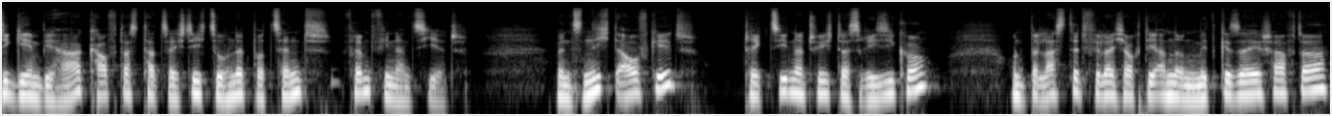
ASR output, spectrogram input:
Die GmbH kauft das tatsächlich zu 100 Prozent fremdfinanziert. Wenn es nicht aufgeht, trägt sie natürlich das Risiko und belastet vielleicht auch die anderen Mitgesellschafter.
